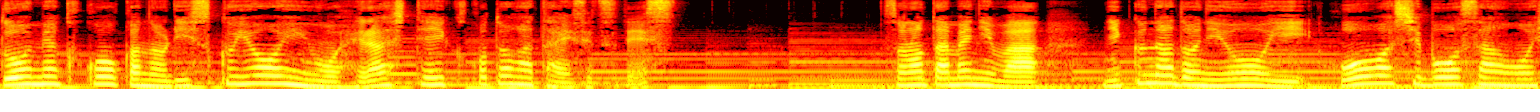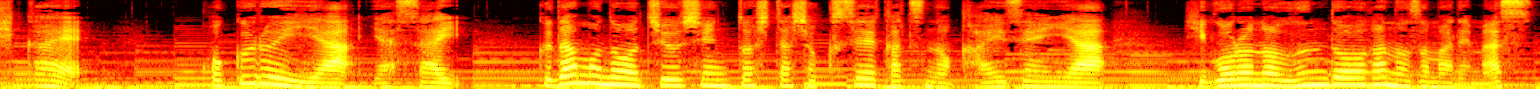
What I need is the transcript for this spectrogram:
動脈硬化のリスク要因を減らしていくことが大切です。そのためには肉などに多い飽和脂肪酸を控え穀類や野菜果物を中心とした食生活の改善や日頃の運動が望まれます。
